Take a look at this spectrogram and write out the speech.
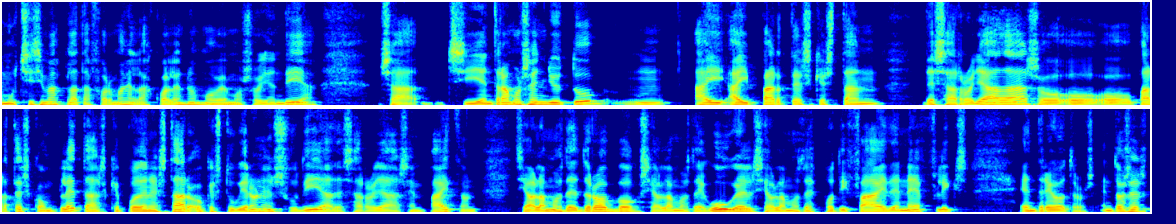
muchísimas plataformas en las cuales nos movemos hoy en día. O sea, si entramos en YouTube, mm, hay, hay partes que están desarrolladas o, partes completas que pueden estar o que estuvieron en su día desarrolladas en Python. Si hablamos de Dropbox, si hablamos de Google, si hablamos de Spotify, de Netflix, entre otros. Entonces,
